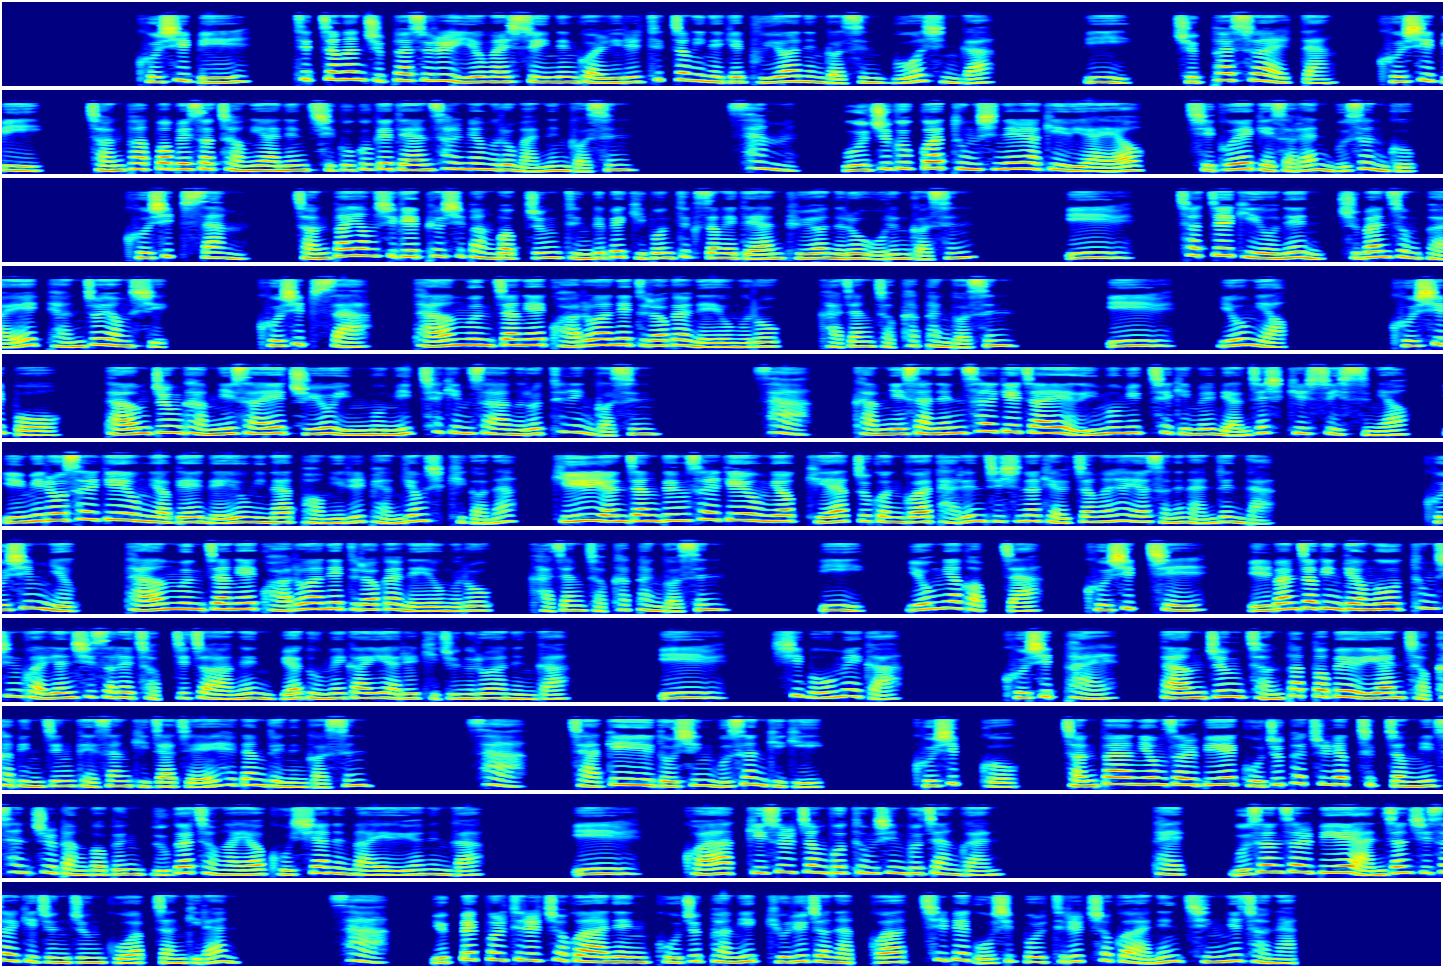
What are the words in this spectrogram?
91. 특정한 주파수를 이용할 수 있는 권리를 특정인에게 부여하는 것은 무엇인가? 2. 주파수 할당 92. 전파법에서 정의하는 지구국에 대한 설명으로 맞는 것은 3. 우주국과 통신을 하기 위하여 지구에 개설한 무선국 93. 전파 형식의 표시 방법 중 등급의 기본 특성에 대한 표현으로 옳은 것은 1. 첫째 기호는 주반 송파의 변조 형식 94. 다음 문장의 괄호 안에 들어갈 내용으로 가장 적합한 것은 1. 용역 95. 다음 중 감리사의 주요 임무 및 책임 사항으로 틀린 것은 4. 감리사는 설계자의 의무 및 책임을 면제시킬 수 있으며 임의로 설계 용역의 내용이나 범위를 변경시키거나 기일 연장 등 설계 용역 계약 조건과 다른 지시나 결정을 하여서는 안 된다. 96. 다음 문장의 괄호 안에 들어갈 내용으로 가장 적합한 것은 2. 용역업자 97. 일반적인 경우 통신 관련 시설의 접지 저항은 몇 오메가 이하를 기준으로 하는가? 1. 15메가 98. 다음 중 전파법에 의한 적합 인증 대상 기자재에 해당되는 것은 4. 자기유도식 무선기기 99. 전파 응용 설비의 고주 파 출력 측정 및 산출 방법은 누가 정하여 고시하는 바에 의하는가? 1. 과학기술정보통신부 장관 100. 무선 설비의 안전시설 기준 중 고압 전기란 4. 600V를 초과하는 고주파 및 교류 전압과 750V를 초과하는 직류 전압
